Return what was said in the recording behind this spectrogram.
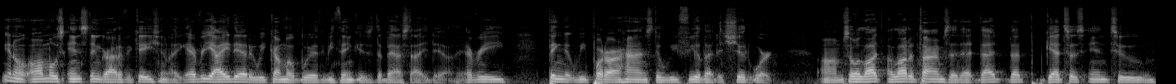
you know almost instant gratification. Like every idea that we come up with, we think is the best idea. Everything that we put our hands to, we feel that it should work. Um, so a lot a lot of times that that that gets us into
